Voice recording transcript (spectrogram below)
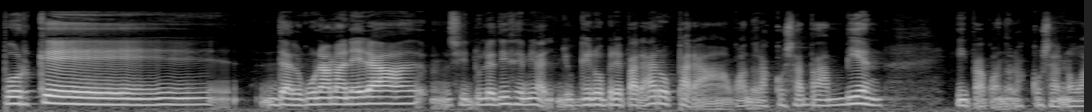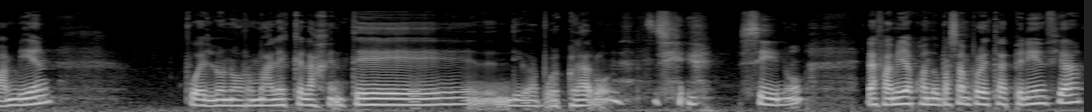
porque de alguna manera, si tú les dices, mira, yo quiero prepararos para cuando las cosas van bien y para cuando las cosas no van bien, pues lo normal es que la gente diga, pues claro, sí, sí ¿no? Las familias cuando pasan por esta experiencia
